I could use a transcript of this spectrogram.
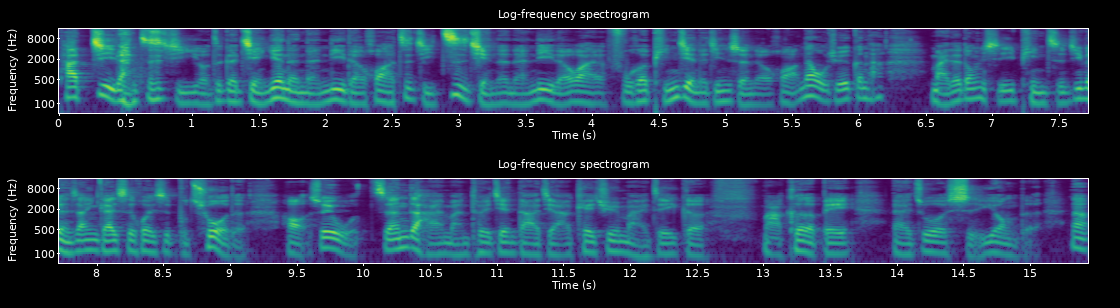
他既然自己有这个检验的能力的话，自己自检的能力的话，符合品检的精神的话，那我觉得跟他买的东西品质基本上应该是会是不错的。好，所以我真的还蛮推荐大家可以去买这个马克杯来做使用的。那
